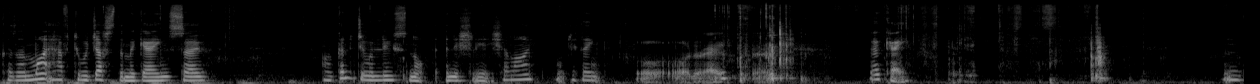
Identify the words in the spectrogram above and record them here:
because I might have to adjust them again. So I'm going to do a loose knot initially, shall I? What do you think? Oh, I don't know. Okay, and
